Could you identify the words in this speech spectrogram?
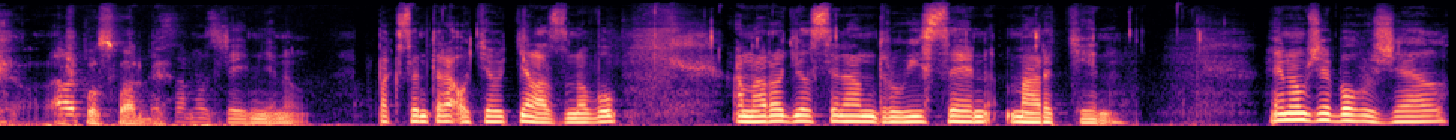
Až po svatbě. Samozřejmě, no. Pak jsem teda otěhotněla znovu a narodil se nám druhý syn Martin. Jenomže bohužel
